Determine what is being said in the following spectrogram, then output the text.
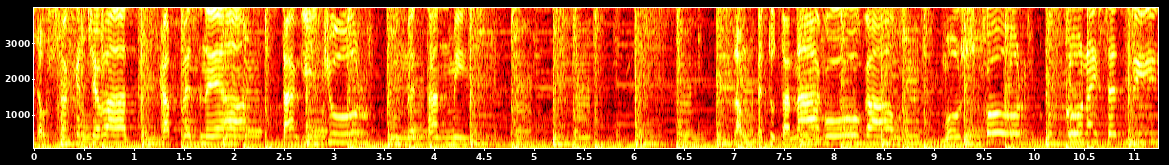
Gauzak etxe bat, kafeznea, ta gintxur dunetan mi. Lanpetuta nago gaur, moskortuko naizetzi.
